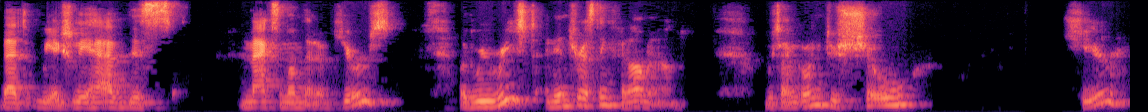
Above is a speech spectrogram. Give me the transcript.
that we actually have this maximum that occurs. But we reached an interesting phenomenon, which I'm going to show here.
